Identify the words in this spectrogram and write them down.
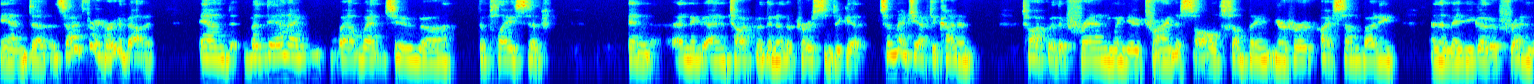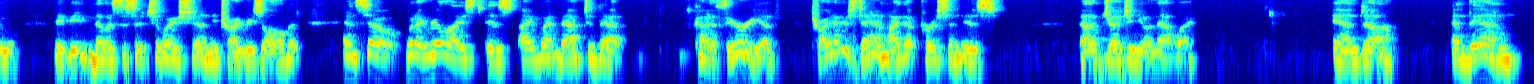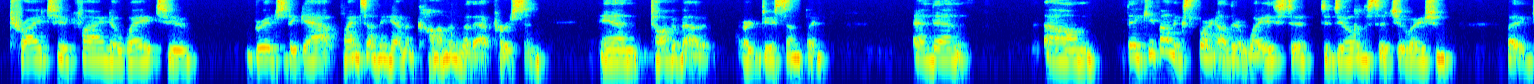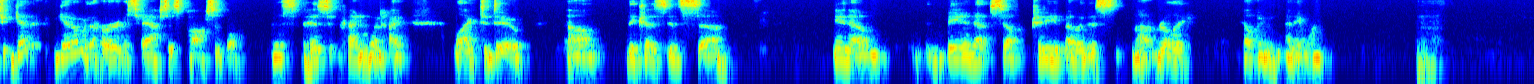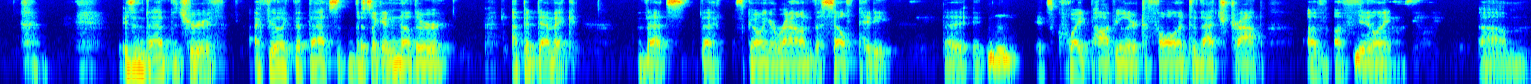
And uh, so I was very hurt about it. And but then I went to uh, the place of and, and and talked with another person to get. Sometimes you have to kind of talk with a friend when you're trying to solve something. You're hurt by somebody, and then maybe you go to a friend who maybe knows the situation. You try to resolve it. And so what I realized is I went back to that kind of theory of try to understand why that person is uh, judging you in that way. And uh, and then try to find a way to bridge the gap, find something you have in common with that person, and talk about it or do something. And then um, then keep on exploring other ways to, to deal with the situation. But get get over the hurt as fast as possible. This is kind of what I like to do um, because it's uh, you know being in that self pity mode is not really helping anyone. Hmm. Isn't that the truth? I feel like that that's there's like another epidemic that's that's going around the self pity that it, mm-hmm. it's quite popular to fall into that trap of of feeling yeah. Um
